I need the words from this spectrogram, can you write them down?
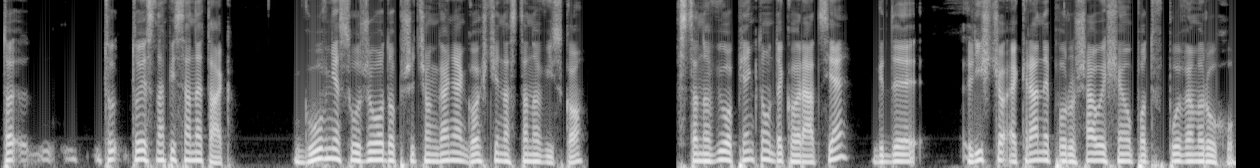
to, tu, tu jest napisane tak. Głównie służyło do przyciągania gości na stanowisko. Stanowiło piękną dekorację, gdy liścioekrany poruszały się pod wpływem ruchu.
